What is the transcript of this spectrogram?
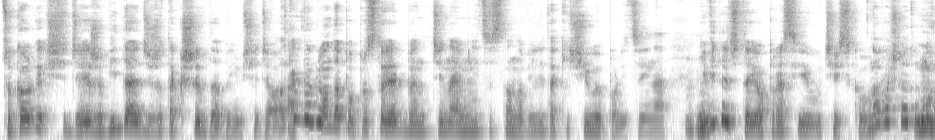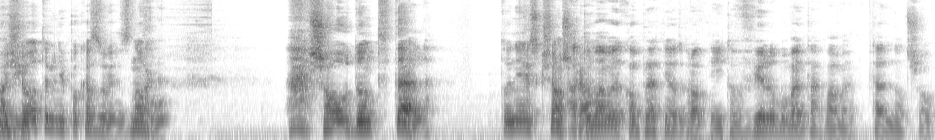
cokolwiek się dzieje, że widać, że ta krzywda by im się działa. A Tak. to wygląda po prostu jakby ci najemnicy stanowili takie siły policyjne. Mhm. Nie widać tej opresji i ucisku. No właśnie o to Mówi chodzi. się o tym, nie pokazuje. Znowu. Tak. Show don't tell. To nie jest A książka. tu mamy kompletnie odwrotnie i to w wielu momentach mamy. Tell not show.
